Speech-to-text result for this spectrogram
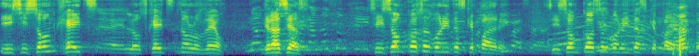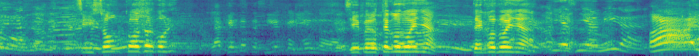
Y si son hates, eh, los hates no los leo. Gracias. Si son cosas bonitas, qué padre. Si son cosas bonitas, qué padre. Si son cosas bonitas. La gente te sigue queriendo. Sí, pero tengo dueña, tengo dueña. Y es mi amiga. ¡Ay!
